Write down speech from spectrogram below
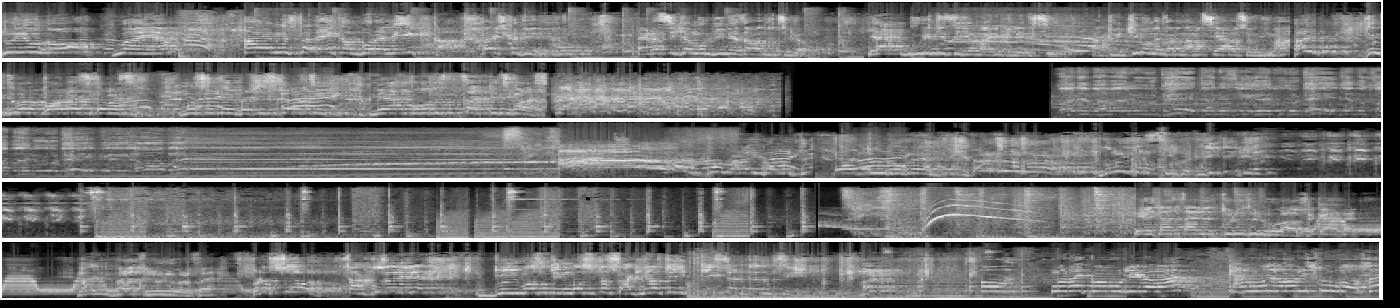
Do you know who I am? I am Mr. Eka Borali Ikka. এই সেদিন একটা শিখা মুরগি নিয়ে যাওয়া দিচ্ছিল। এক বুড়িতে শিখে মারি ফেলে দিছি। আর তুমি কি মনে করেন আমার চেয়ার আছে তুই তোমার কটা শিখা মারছিস। মসজিদ থেকে বেশি শিখা মারছিস। মেয়া কবত চারটে শিখা মারছিস? ভবন উঠে তন সিহর উঠে জব খবর উঠে গে আবে এটা চাইলে তুলু তুলু আছে তুলু করছে। ওরা চোর চাকু জানি দুই বছর তিন বছর তো চাকরি হচ্ছে কি দিচ্ছিস ও মোর ভাই কবুলি বাবা। আমি মোর বাবা স্কুল গেছে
